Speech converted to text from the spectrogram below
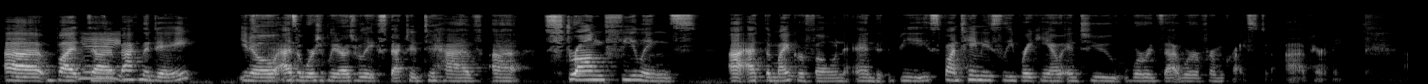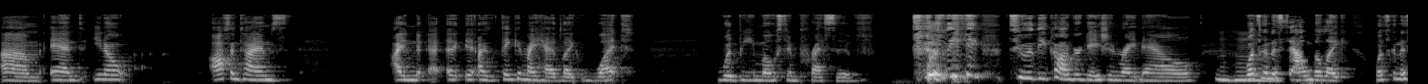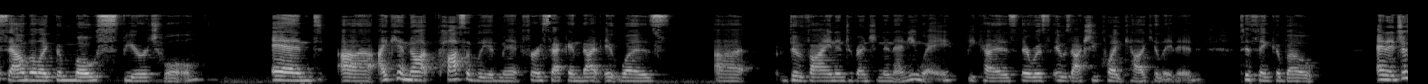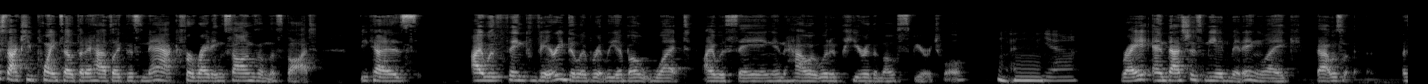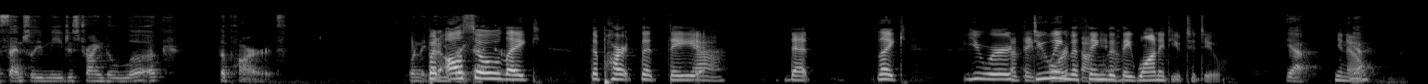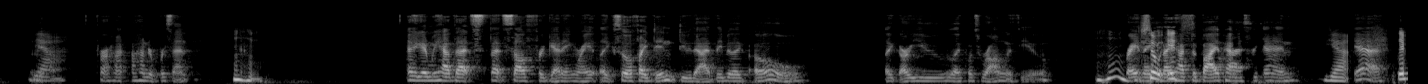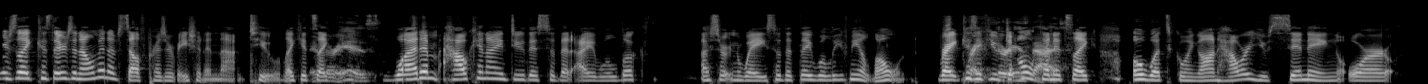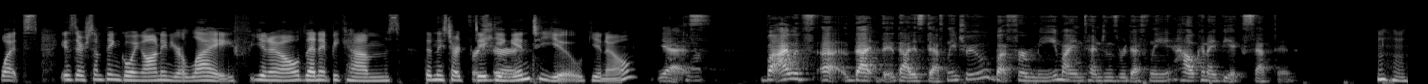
Uh, but uh, back in the day, you know, as a worship leader, I was really expected to have uh, strong feelings uh, at the microphone and be spontaneously breaking out into words that were from Christ, uh, apparently. Um, and you know, oftentimes I, I I think in my head like what would be most impressive to the to the congregation right now Mhm. what's going to sound the like what's going to sound the like the most spiritual and uh, i cannot possibly admit for a second that it was uh, divine intervention in any way because there was it was actually quite calculated to think about and it just actually points out that i have like this knack for writing songs on the spot because i would think very deliberately about what i was saying and how it would appear the most spiritual Mhm. Yeah. right? And that's just me admitting like that was essentially me just trying to look the part. When it- But when you break also like the part that they Yeah. that like you were doing the thing you. that they wanted you to do. yeah, You know. yeah, Yeah. for a hundred percent. Mhm. And again, we have that that self forgetting, right? Like, so if I didn't do that, they'd be like, "Oh, like, are you like, what's wrong with you?" Mhm. Right? And So I it's have to bypass again. yeah. Yeah, There's like because there's an element of self preservation in that too. Like it's if like there is. what am how can I do this so that I will look a certain way so that they will leave me alone? Right? Because Right, if you don't, then it's like, oh, what's going on? How are you sinning? Or what's is there something going on in your life? You know, then it becomes then they start For digging sure. into you, you know? Yes. But I would uh, that that is definitely true. But for me, my intentions were definitely how can I be accepted? Mm-hmm.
